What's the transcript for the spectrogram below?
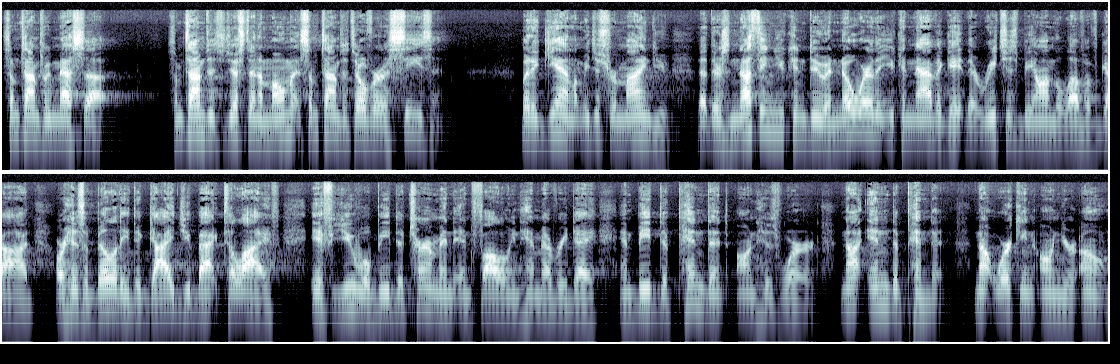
Sometimes we mess up. Sometimes it's just in a moment. Sometimes it's over a season. But again, let me just remind you that there's nothing you can do and nowhere that you can navigate that reaches beyond the love of God or His ability to guide you back to life if you will be determined in following Him every day and be dependent on His Word. Not independent, not working on your own,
